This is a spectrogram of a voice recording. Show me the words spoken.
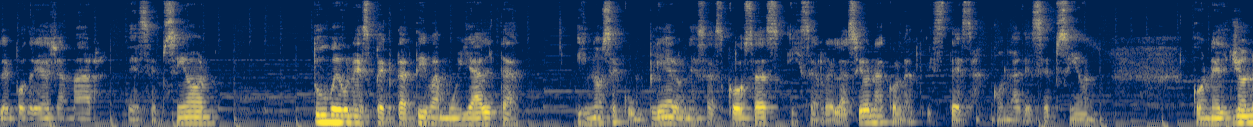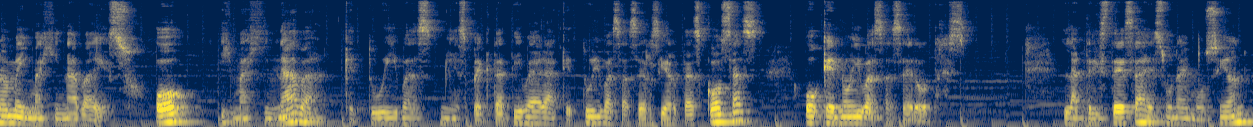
le podrías llamar decepción. Tuve una expectativa muy alta y no se cumplieron esas cosas y se relaciona con la tristeza, con la decepción, con el yo no me imaginaba eso o imaginaba que tú ibas, mi expectativa era que tú ibas a hacer ciertas cosas o que no ibas a hacer otras. La tristeza es una emoción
